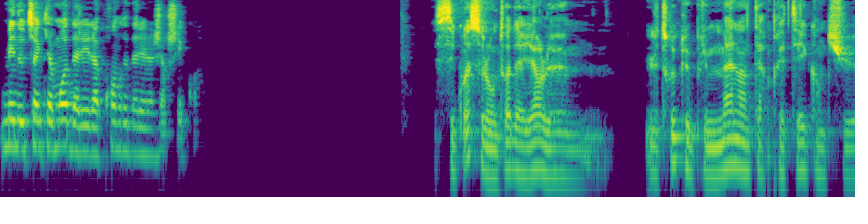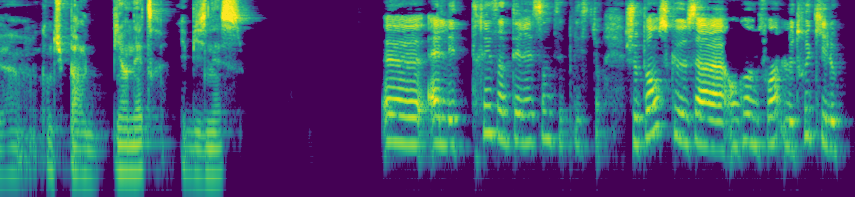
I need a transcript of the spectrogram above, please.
Mais ne tient qu'à moi d'aller la prendre et d'aller la chercher quoi. C'est quoi selon toi d'ailleurs le le truc le plus mal interprété quand tu, euh, quand tu parles bien-être et business? Euh, Elle est très intéressante cette question. Je pense que ça, encore une fois, le truc qui est, le,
